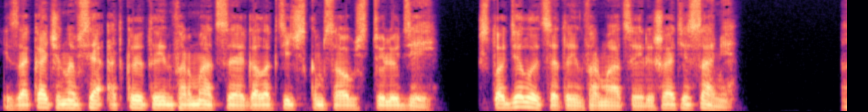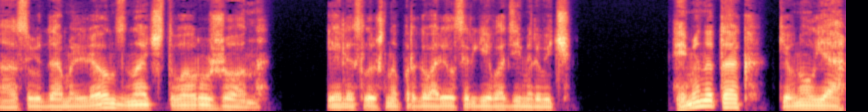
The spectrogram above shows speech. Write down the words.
и закачана вся открытая информация о галактическом сообществе людей. Что делать с этой информацией, решайте сами. Осведомлен, значит вооружен, еле слышно проговорил Сергей Владимирович. Именно так, кивнул я.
